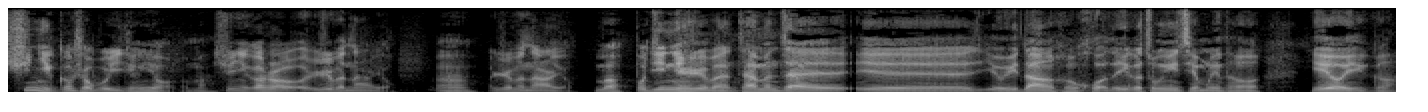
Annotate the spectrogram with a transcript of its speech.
虚拟歌手不已经有了吗？虚拟歌手日本那儿有，嗯，日本那儿有。不，不仅仅是日本，咱们在呃有一档很火的一个综艺节目里头也有一个。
